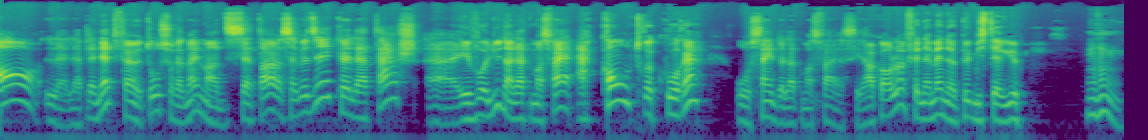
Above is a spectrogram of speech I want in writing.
Or, la, planète fait un tour sur elle-même en 17 heures. Ça veut dire que la tâche euh, évolue dans l'atmosphère à contre-courant au sein de l'atmosphère. C'est encore là un phénomène un peu mystérieux. Mhm.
